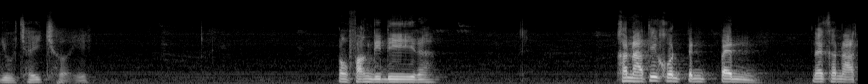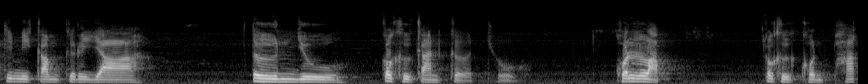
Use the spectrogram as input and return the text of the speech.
อยู่เฉยๆต้องฟังดีๆนะขณะที่คนเป็นๆในขณะที่มีกรรมกิริยา ตื่นอยู่ก็คือการเกิดอยู่ คนหลับก็คือคนพัก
